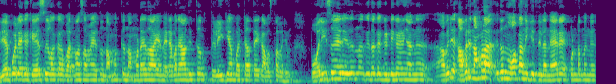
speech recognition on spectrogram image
ഇതേപോലെയൊക്കെ കേസുകളൊക്കെ വരുന്ന സമയത്ത് നമുക്ക് നമ്മുടേതായ നിരപരാധിത്വം തെളിയിക്കാൻ പറ്റാത്ത അവസ്ഥ വരും. പോലീസുകാർ ഇതെന്ന് ഇതൊക്കെ കിട്ടിക്കഴിഞ്ഞാൽ അങ്ങ് അവർ അവർ നമ്മളെ ഇത് നോക്കാൻ നിൽക്കത്തില്ല നേരെ കൊണ്ടുവന്നങ്ങ്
